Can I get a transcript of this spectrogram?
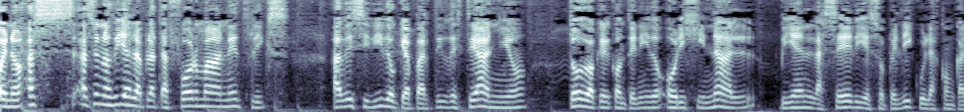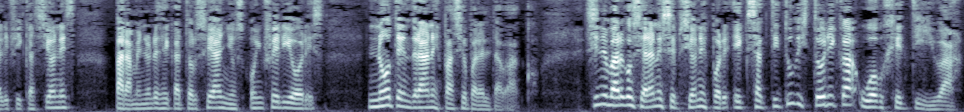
Bueno, hace, hace unos días la plataforma Netflix ha decidido que a partir de este año todo aquel contenido original, bien las series o películas con calificaciones para menores de 14 años o inferiores, no tendrán espacio para el tabaco. Sin embargo, se harán excepciones por exactitud histórica u objetiva.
